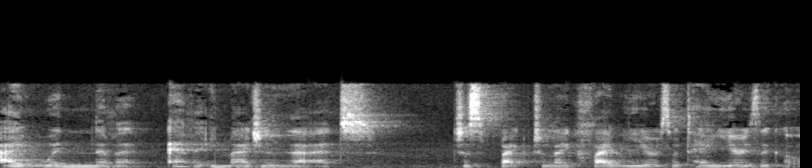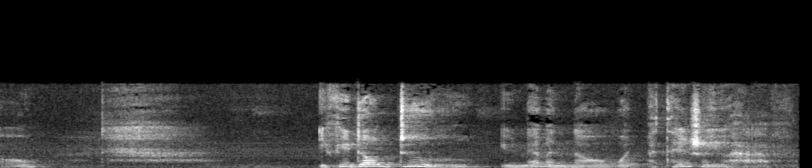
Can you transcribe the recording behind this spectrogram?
I would never ever imagine that just back to like five years or 10 years ago. If you don't do, you never know what potential you have.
